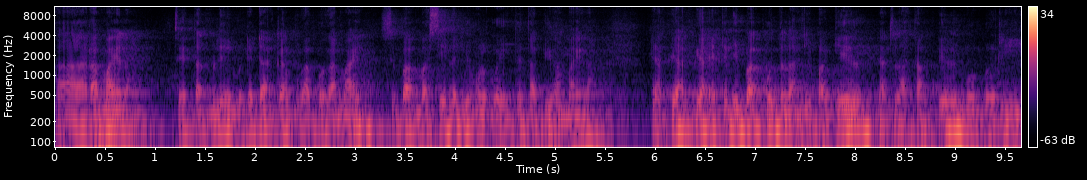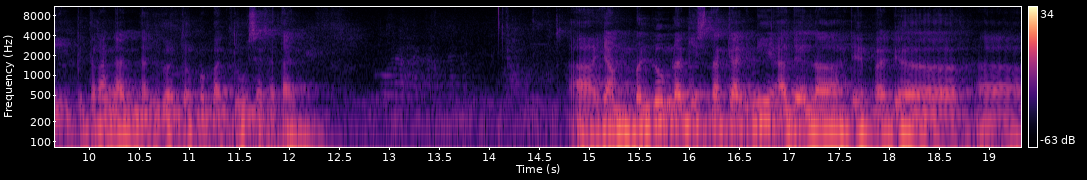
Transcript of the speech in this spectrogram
uh, ramailah. Saya tak boleh mendedahkan berapa ramai sebab masih lagi ongoing tetapi ramailah. Dan pihak-pihak yang terlibat pun telah dipanggil dan telah tampil memberi keterangan dan juga untuk membantu siasatan uh, yang belum lagi setakat ini adalah daripada uh,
